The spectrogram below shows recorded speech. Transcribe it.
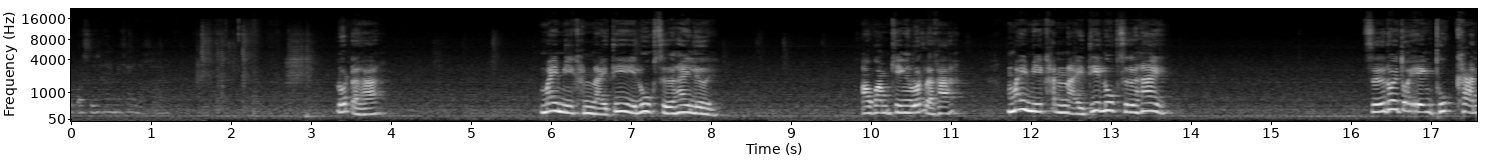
ลูกก็ซื้อให้ไม่ใช่เหรอคะรถเหรอคะ ไม่มีคันไหนที่ลูกซื้อให้เลย เอาความจริงรถเหรอคะ ไม่มีคันไหนที่ลูกซื้อให้ ซื้อด้วยตัวเองทุกคัน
